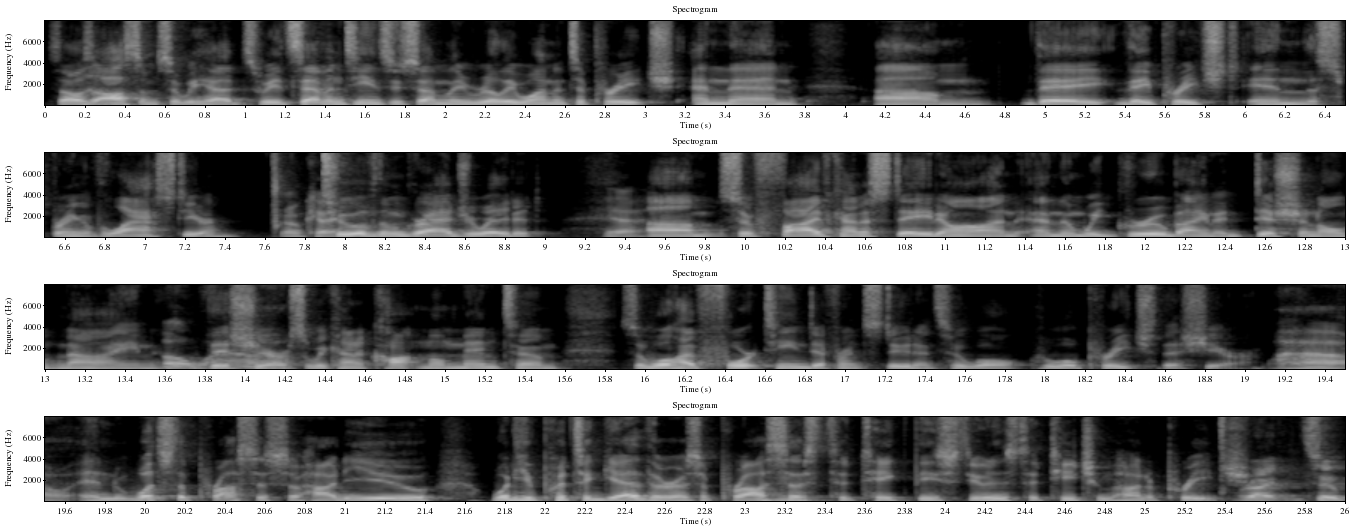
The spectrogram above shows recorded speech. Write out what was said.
So that was awesome. So we had so we had seven teens who suddenly really wanted to preach, and then um, they they preached in the spring of last year. Okay. Two of them graduated. Yeah. Um, so five kind of stayed on, and then we grew by an additional nine oh, wow. this year. So we kind of caught momentum. So we'll have 14 different students who will who will preach this year. Wow! And what's the process? So how do you what do you put together as a process mm-hmm. to take these students to teach them how to preach? Right. So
